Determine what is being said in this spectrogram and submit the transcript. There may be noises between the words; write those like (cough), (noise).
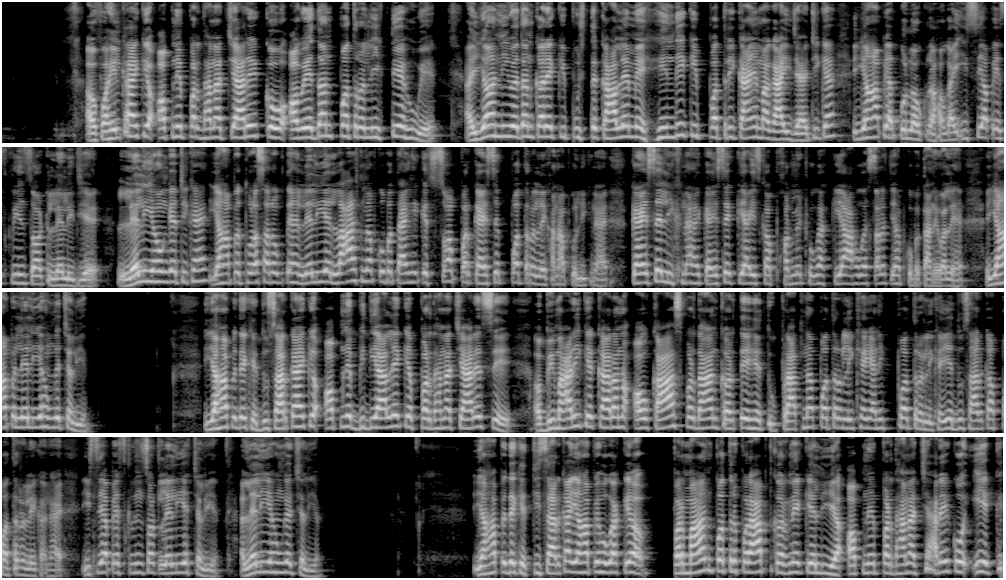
और पहल का है कि अपने प्रधानाचार्य को आवेदन पत्र लिखते हुए यह निवेदन करें कि पुस्तकालय में हिंदी की पत्रिकाएँ मंगाई जाए, ठीक है? यहाँ पे आपको लौक रहा होगा इससे आप स्क्रीनशॉट ले लीजिए। ले लिए होंगे, ठीक है? यहाँ पर थोड़ा सा रोकते हैं, ले लिए। लास्ट में आपको बताएँगे कि सब पर कैसे पत्र लेखन आपको लिखना है, कैसे लिखना है, कैसे क्या इसका फॉर्मेट होगा, क्या होगा, सारा चीज़ आपको बताने वाले हैं। यहाँ पे ले लिए होंगे, चलिए। यहाँ पे देखिए, दूसर का है कि अपने विद्यालय के प्रधानाचार्य से बीमारी के कारण अवकाश प्रदान करते हेतु प्रार्थना पत्र लिखे, यानी पत्र लिखे, ये दूसर का पत्र लेखन है। इसे आप स्क्रीनशॉट ले लिए, चलिए। ले लिए होंगे, चलिए। यहाँ पे देखिए तीसरा यहाँ पे होगा कि प्रमाण पत्र प्राप्त करने के लिए अपने प्रधानाचार्य को एक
